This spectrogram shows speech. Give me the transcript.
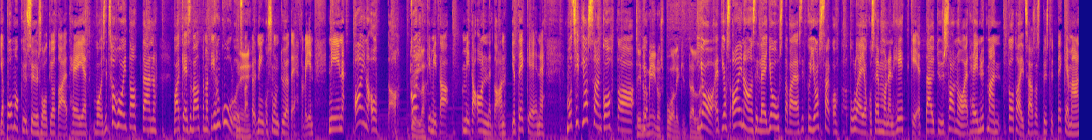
ja pomo kysyy sulta jotain, että hei, et voisit sä hoitaa tämän, vaikkei se välttämättä ihan kuuluisi Niin. niin. Niin sun työtehtäviin, niin aina ottaa Kyllä. kaikki, mitä, mitä annetaan, ja tekee ne. Mutta sitten jossain kohtaa... Siinä on miinuspuolikin tällä. Joo, että jos aina on silleen joustava ja sitten kun jossain kohtaa tulee joku semmoinen hetki, että täytyy sanoa, että hei nyt mä en tota itse asiassa pysty tekemään,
